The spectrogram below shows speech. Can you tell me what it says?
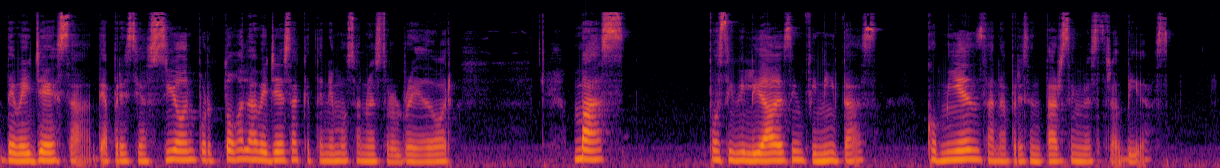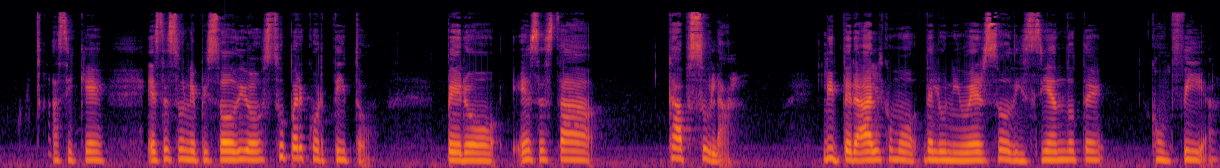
de belleza, de apreciación por toda la belleza que tenemos a nuestro alrededor, más posibilidades infinitas comienzan a presentarse en nuestras vidas. Así que este es un episodio súper cortito, pero es esta cápsula literal como del universo diciéndote, confía,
